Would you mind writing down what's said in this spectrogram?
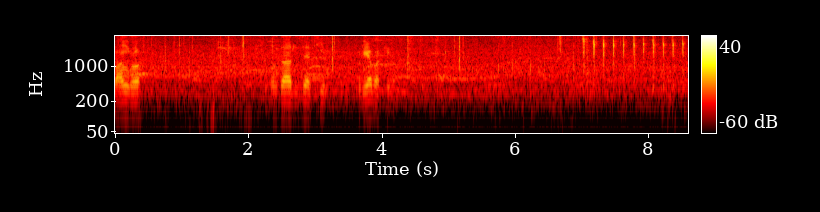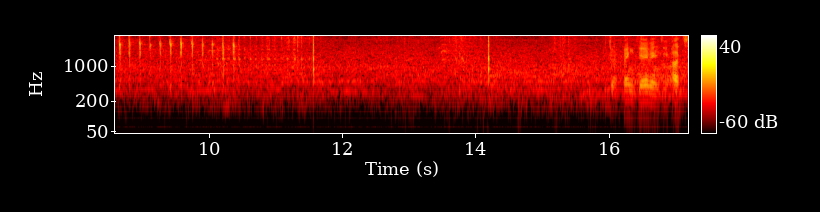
Bango. O daha düzelteyim. Buraya bakıyor. Uzaktan güzele benziyor. Aç.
